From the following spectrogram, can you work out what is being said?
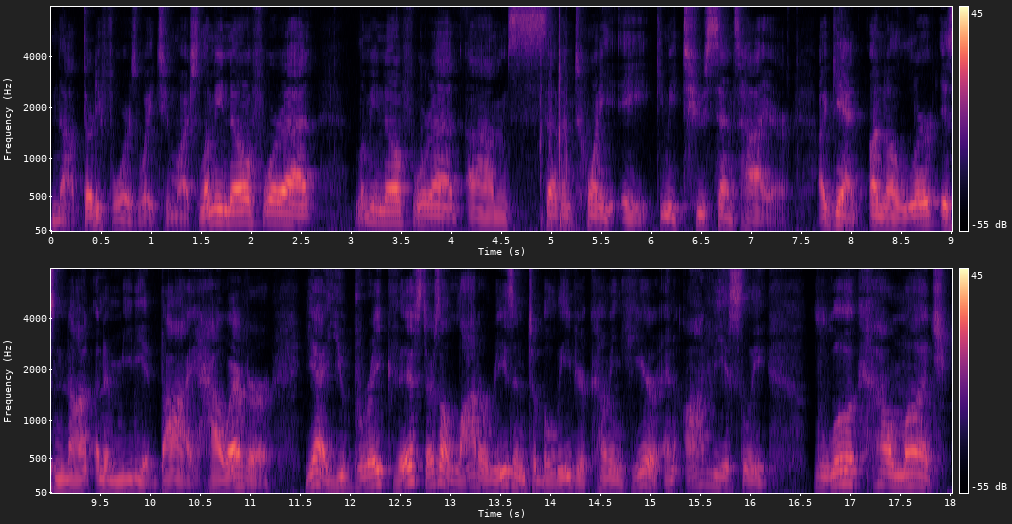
no, 34 is way too much. Let me know if we're at let me know if we're at um, 728. Give me two cents higher. Again, an alert is not an immediate buy. However, yeah, you break this, there's a lot of reason to believe you're coming here. And obviously, look how much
